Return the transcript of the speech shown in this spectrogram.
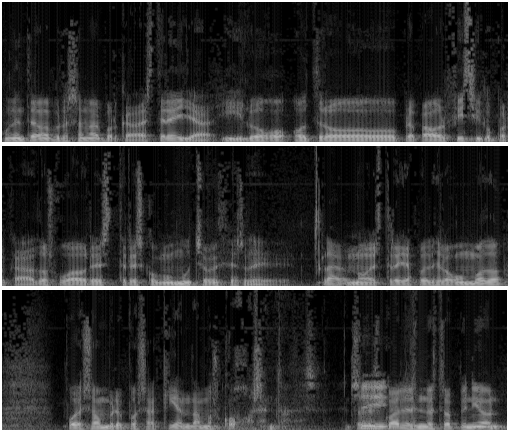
un entrenador personal por cada estrella y luego otro preparador físico por cada dos jugadores tres como mucho veces de Claro. no estrellas por decirlo de algún modo pues hombre pues aquí andamos cojos entonces entonces Sí. cuál es nuestra opinión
